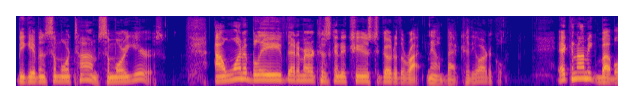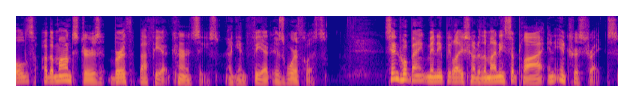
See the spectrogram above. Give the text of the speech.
be given some more time, some more years. I want to believe that America is going to choose to go to the right. Now, back to the article. Economic bubbles are the monsters birthed by fiat currencies. Again, fiat is worthless. Central bank manipulation of the money supply and interest rates.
